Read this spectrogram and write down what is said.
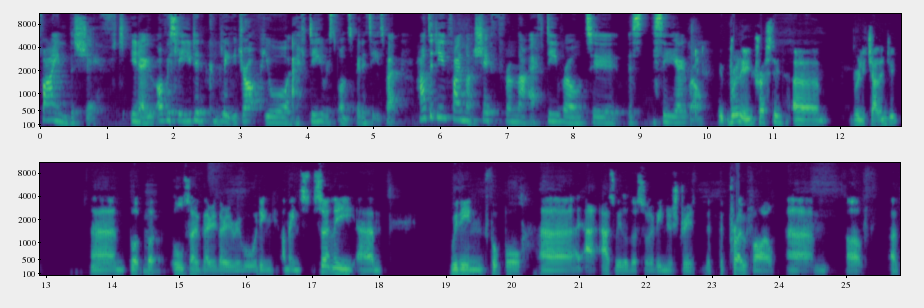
find the shift? You know, obviously you didn't completely drop your FD responsibilities, but how did you find that shift from that FD role to this the CEO role? Really interesting, um, really challenging um, but mm. but also very very rewarding. I mean, certainly um, within football, uh, as with other sort of industries, the, the profile um, of of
